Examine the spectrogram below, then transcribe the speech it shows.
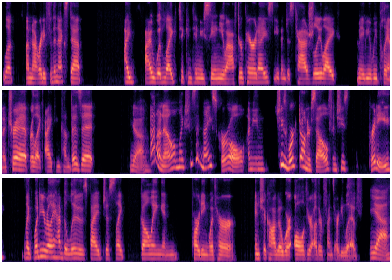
look, I'm not ready for the next step. I I would like to continue seeing you after paradise, even just casually, like maybe we plan a trip or like I can come visit. yeah. I don't know. I'm like, she's a nice girl. I mean, she's worked on herself and she's pretty. Like, what do you really have to lose by just like going and partying with her in Chicago where all of your other friends already live? Yeah.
